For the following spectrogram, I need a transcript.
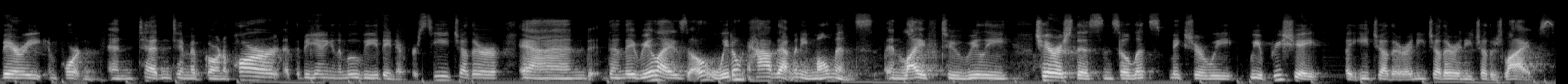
very important. And Ted and Tim have grown apart at the beginning of the movie. They never see each other. And then they realize, oh, we don't have that many moments in life to really cherish this. And so let's make sure we, we appreciate each other and each other and each other's lives.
